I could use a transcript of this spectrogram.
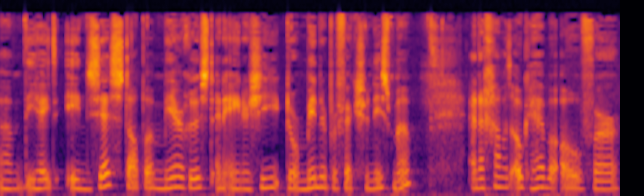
Um, die heet In zes stappen meer rust en energie door minder perfectionisme. En daar gaan we het ook hebben over.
